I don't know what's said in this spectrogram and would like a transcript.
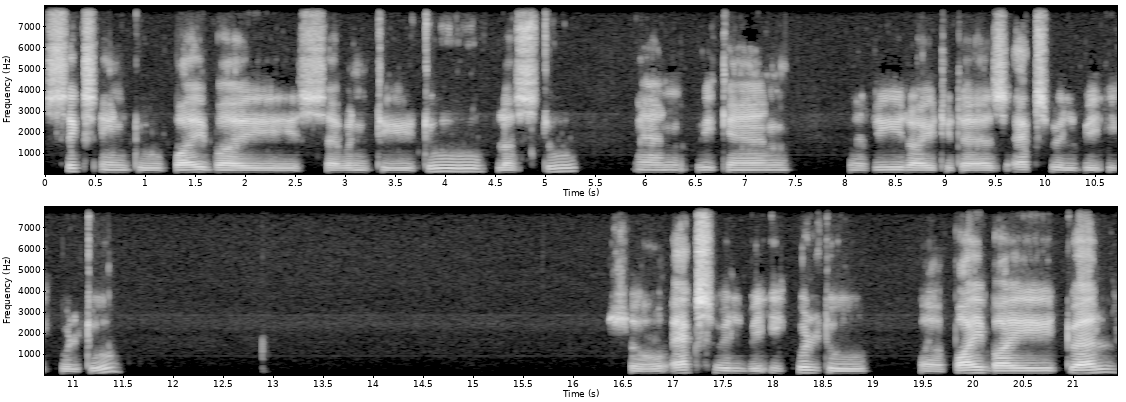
6 into pi by 72 plus 2 and we can rewrite it as x will be equal to so x will be equal to uh, pi by 12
